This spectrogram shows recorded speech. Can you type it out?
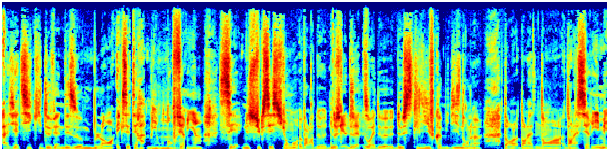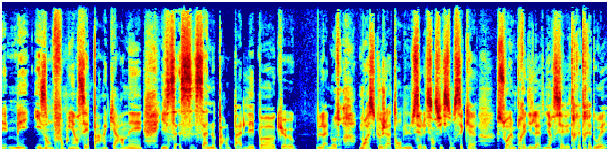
asiatiques qui deviennent des hommes blancs, etc. Mais on n'en fait rien. C'est une succession, euh, voilà, de, De gadgets. ouais, de, de sleeves, comme ils disent dans le dans, dans la dans, dans la série, mais mais ils en font rien. C'est pas incarné. Ils- ça, ça ne parle pas de l'époque. La nôtre. Moi, ce que j'attends d'une série de science-fiction, c'est qu'elle soit elle me prédit l'avenir si elle est très très douée,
